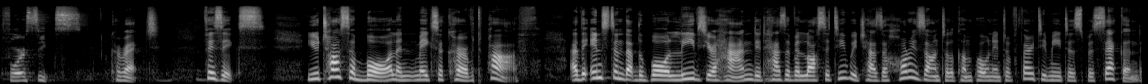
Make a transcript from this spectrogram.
Four six. Correct. Physics. You toss a ball and it makes a curved path. At the instant that the ball leaves your hand, it has a velocity which has a horizontal component of 30 meters per second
